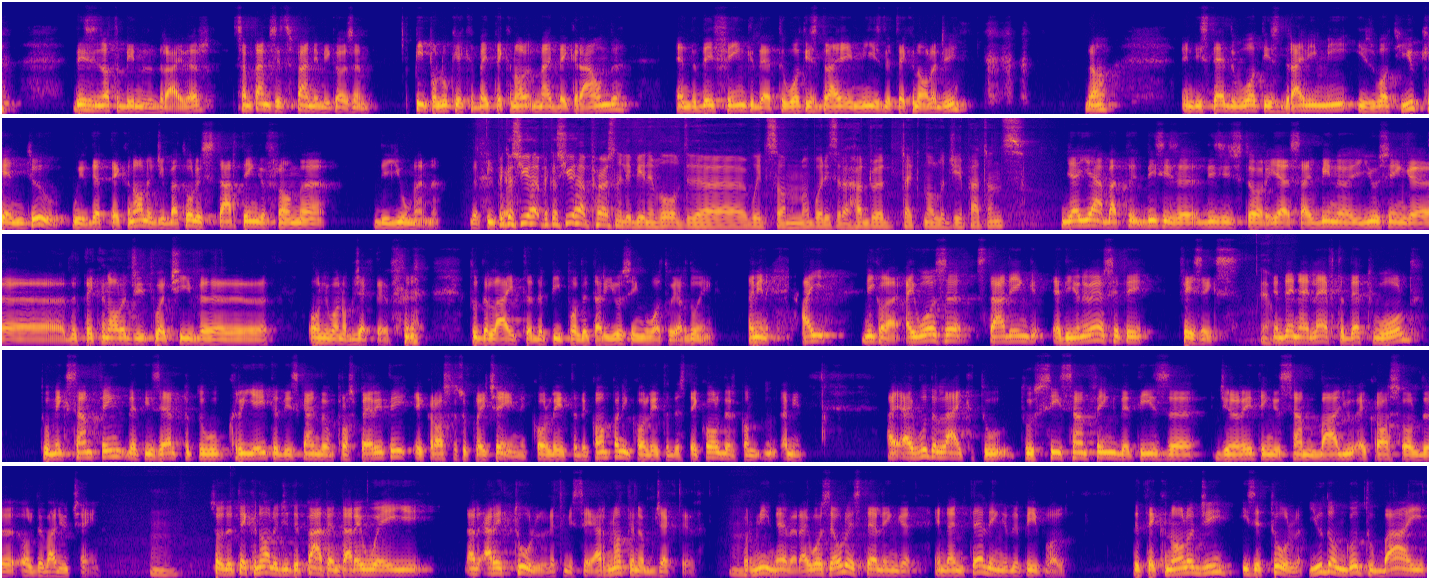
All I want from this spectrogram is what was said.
this is not been the driver. Sometimes it's funny because um, people look at my, technolo- my background and they think that what is driving me is the technology. no, and instead, what is driving me is what you can do with that technology, but always starting from uh, the human, the people. Because you have, because you have personally been involved uh, with some, what is it, hundred technology patents. Yeah, yeah, but this is a this is story. Yes, I've been uh, using uh, the technology to achieve uh, only one objective: to delight the people that are using what we are doing. I mean, I, Nicola, I was uh, studying at the university physics yeah. And then I left that world to make something that is help to create this kind of prosperity across the supply chain. Call it the company, call it the stakeholder. I mean, I, I would like to to see something that is uh, generating some value across all the all the value chain. Mm. So the technology, the patent are a way, are, are a tool. Let me say, are not an objective. Mm. For me, never. I was always telling, and I'm telling the people the technology is a tool. You don't go to buy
